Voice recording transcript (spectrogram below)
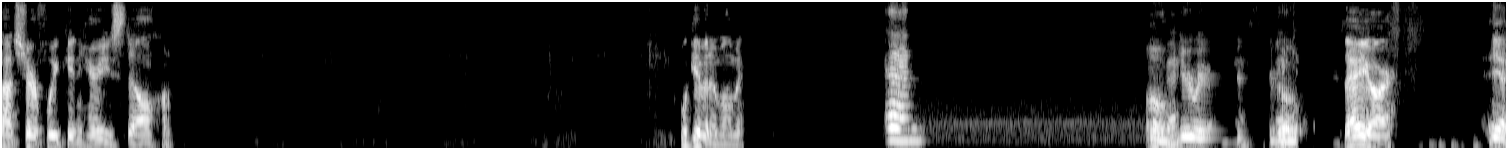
Not sure if we can hear you still. We'll give it a moment. Um, Oh, Okay. here we go. There you are. Yeah.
